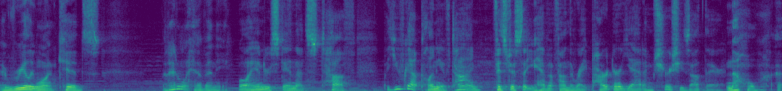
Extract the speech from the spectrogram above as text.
I really want kids, but I don't have any. Well, I understand that's tough, but you've got plenty of time. If it's just that you haven't found the right partner yet, I'm sure she's out there. No, I-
